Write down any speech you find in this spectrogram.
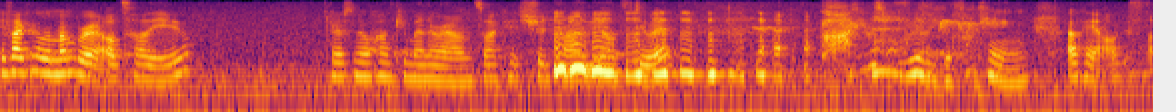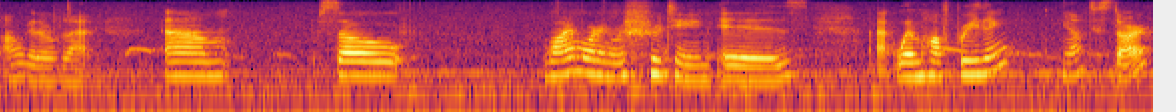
If I can remember it, I'll tell you. There's no hunky men around, so I could, should probably be able to do it. God, he was really good looking. Okay, I'll just, I'll get over that. Um, so my morning routine is uh, Wim Hof breathing Yeah. to start,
